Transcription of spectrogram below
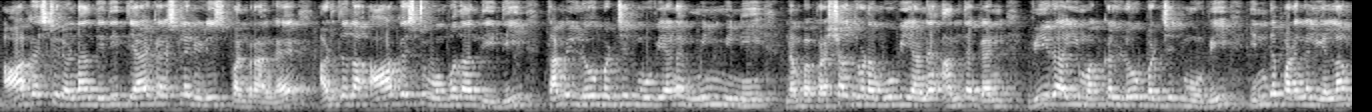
ஆகஸ்ட் ரெண்டாம் தேதி தியேட்டர்ஸில் ரிலீஸ் பண்ணுறாங்க அடுத்ததாக ஆகஸ்ட் ஒன்பதாம் தேதி தமிழ் லோ பட்ஜெட் மூவியான மின்மினி நம்ம பிரசாந்தோட மூவியான அந்தகன் வீராயி மக்கள் லோ பட்ஜெட் மூவி இந்த படங்கள் எல்லாம்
